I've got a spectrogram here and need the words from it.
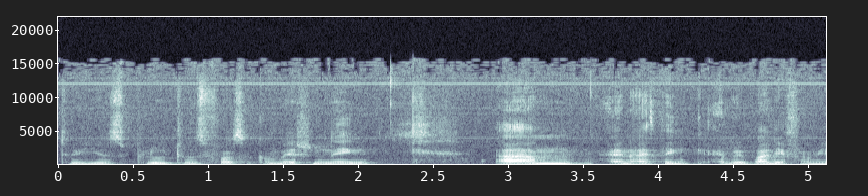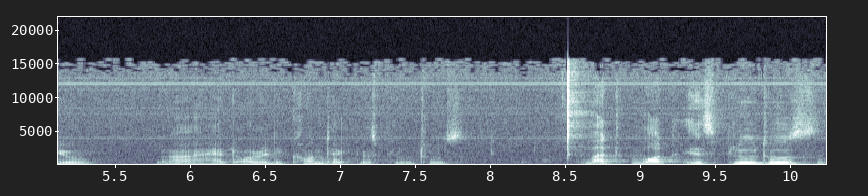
to use Bluetooth for the commissioning. Um, and I think everybody from you had already contact with Bluetooth. But what is Bluetooth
